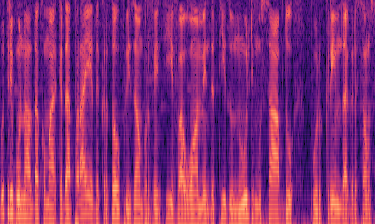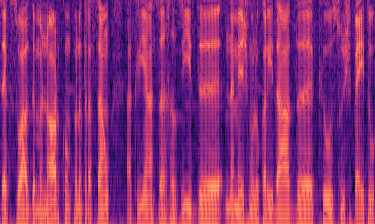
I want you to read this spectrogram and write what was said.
O Tribunal da Comarca da Praia decretou prisão preventiva ao homem detido no último sábado por crime de agressão sexual de menor com penetração. A criança reside na mesma localidade que o suspeito.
